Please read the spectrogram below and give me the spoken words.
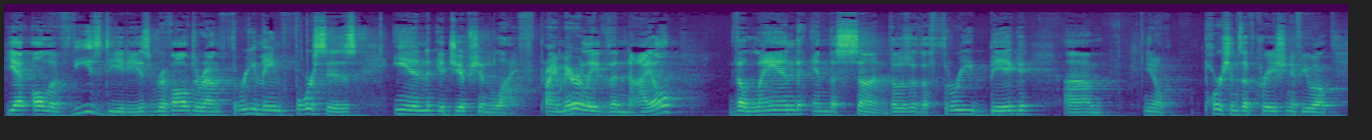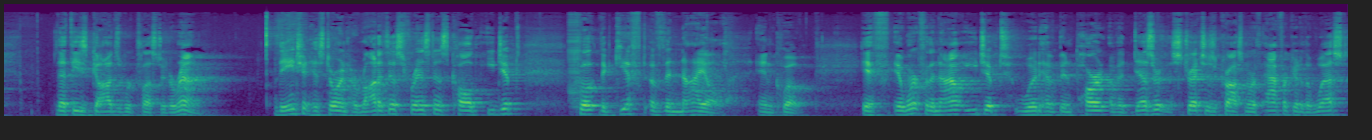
Yet all of these deities revolved around three main forces in Egyptian life primarily the Nile, the land, and the sun. Those are the three big, um, you know, portions of creation, if you will, that these gods were clustered around. The ancient historian Herodotus, for instance, called Egypt, quote, the gift of the Nile, end quote. If it weren't for the Nile, Egypt would have been part of a desert that stretches across North Africa to the west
